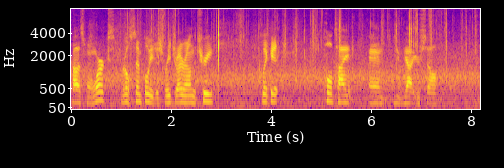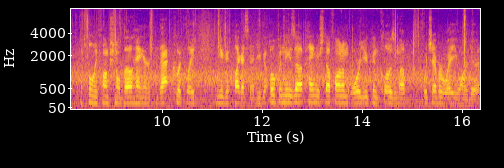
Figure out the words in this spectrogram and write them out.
how this one works. Real simple, you just reach right around the tree, click it, pull tight, and you've got yourself a fully functional bow hanger that quickly. You can, like I said, you can open these up, hang your stuff on them, or you can close them up, whichever way you want to do it.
